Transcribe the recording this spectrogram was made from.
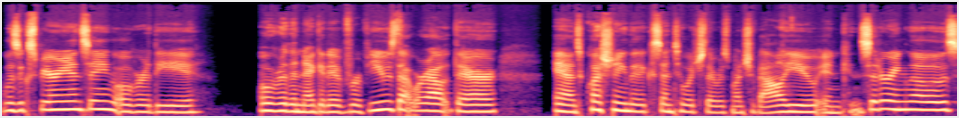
was experiencing over the over the negative reviews that were out there and questioning the extent to which there was much value in considering those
